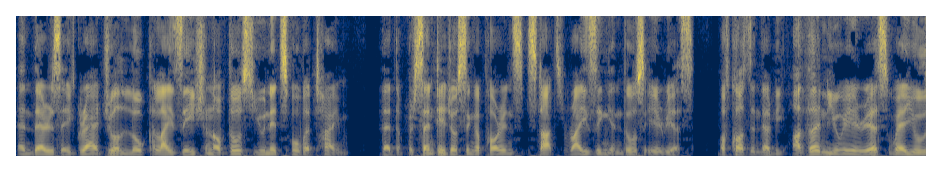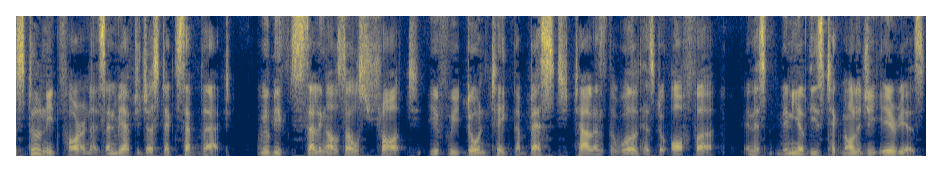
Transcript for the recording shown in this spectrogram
and there is a gradual localization of those units over time, that the percentage of Singaporeans starts rising in those areas. Of course, then there'll be other new areas where you'll still need foreigners, and we have to just accept that. We'll be selling ourselves short if we don't take the best talents the world has to offer in as many of these technology areas.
